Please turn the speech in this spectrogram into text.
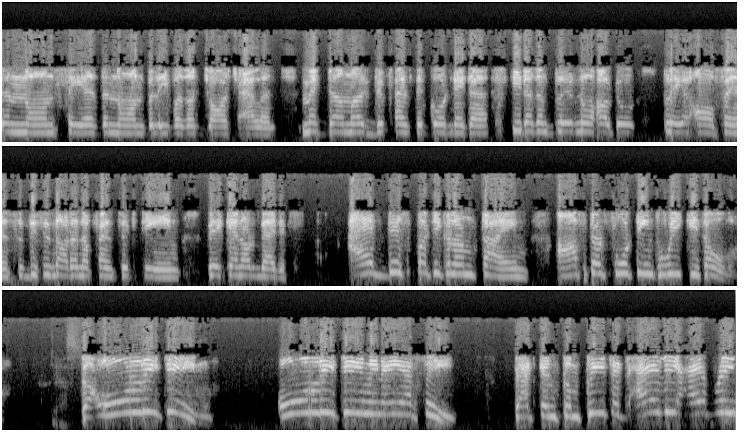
the non-sayers, the non-believers on Josh Allen, McDermott, defensive coordinator. He doesn't play, know how to play offense. This is not an offensive team. They cannot manage. At this particular time, after 14th week is over, Yes. the only team, only team in AFC that can compete at every every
